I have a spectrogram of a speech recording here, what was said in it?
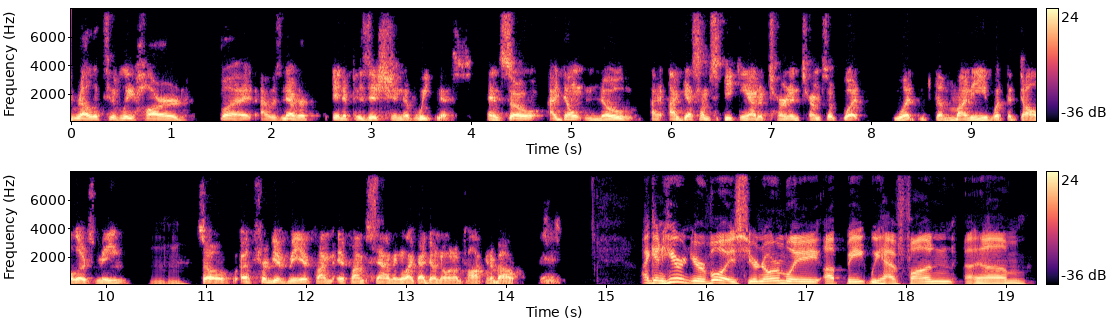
relatively hard, but I was never in a position of weakness. And so I don't know, I, I guess I'm speaking out of turn in terms of what, what the money, what the dollars mean. Mm-hmm. So uh, forgive me if I'm if I'm sounding like I don't know what I'm talking about. I can hear in your voice. You're normally upbeat. We have fun. Um,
